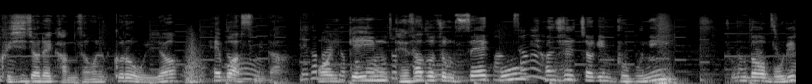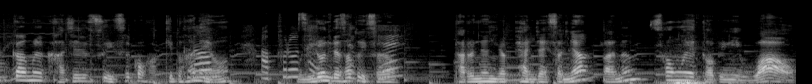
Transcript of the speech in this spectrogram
그 시절의 감성을 끌어올려 해보았습니다. 어, 말이 게임 대사도 좀 세고? 현실적인 부분이 좀너더나 몰입감을 가질 수 있을 것 같기도 하네요. 뭐잘 이런 대사도. 있어요. 다른 년 옆에 앉아 있었냐? 라는 성우의 더빙이 와우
